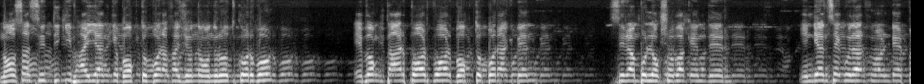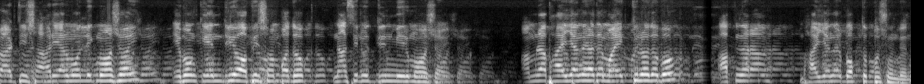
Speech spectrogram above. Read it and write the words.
নওসাদ সিদ্দিকী ভাইয়ানকে বক্তব্য রাখার জন্য অনুরোধ করব এবং তারপর পর বক্তব্য রাখবেন শ্রীরামপুর লোকসভা কেন্দ্রের ইন্ডিয়ান সেকুলার ফ্রন্টের প্রার্থী শাহরিয়ার মল্লিক মহাশয় এবং কেন্দ্রীয় অফিস সম্পাদক নাসির উদ্দিন মীর মহাশয়। আমরা ভাইজানের হাতে মাইক তুলে দেব। আপনারা ভাইজানের বক্তব্য শুনবেন।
